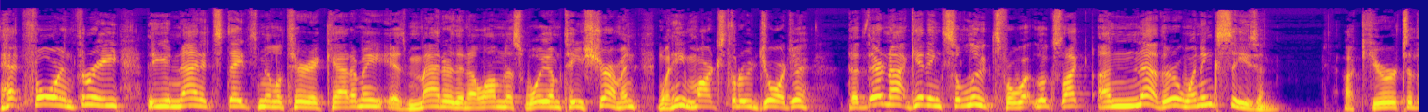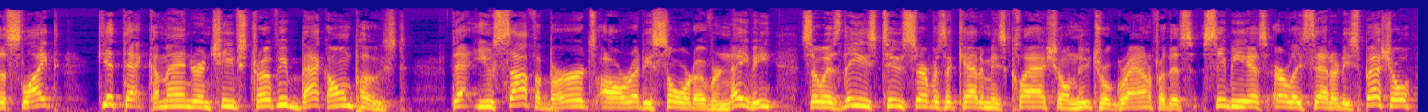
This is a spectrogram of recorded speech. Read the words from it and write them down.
At four and three, the United States Military Academy is madder than alumnus William T. Sherman when he marched through Georgia that they're not getting salutes for what looks like another winning season. A cure to the slight? Get that Commander in Chief's trophy back on post. That USAFA bird's already soared over Navy, so as these two service academies clash on neutral ground for this CBS Early Saturday special,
